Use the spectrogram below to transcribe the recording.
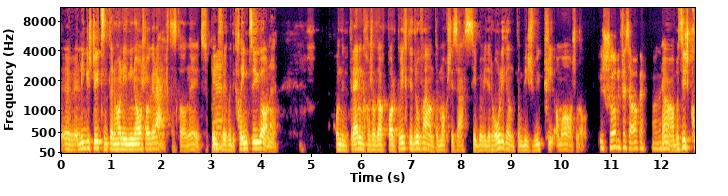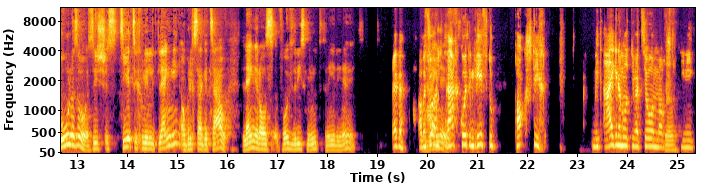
äh, Liegestütze und dann habe ich meinen Anschlag erreicht. Das geht nicht. Du bringst Ja. vielleicht mit den Klimmzeugen an. Und im Training kannst du halt auch ein paar Gewichte drauf haben und dann machst du sechs, sieben Wiederholungen und dann bist du wirklich am Anschlag. Ist schon am Versagen. Oder? Ja, aber es ist cool so. Es, ist, es zieht sich ein bisschen in die Länge, aber ich sage jetzt auch, länger als 35 Minuten trainiere ich nicht. Eben. Aber du Nein, hast es recht gut im Griff. Du packst dich mit eigener Motivation, machst Ja. du deine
